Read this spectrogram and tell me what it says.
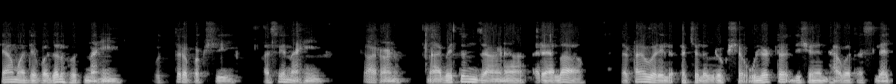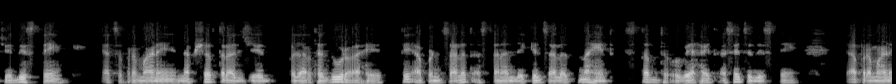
त्यामध्ये बदल होत नाही. उत्तर पक्षी असे नाही कारण नावेतून जाणाऱ्याला तटावरील अचल वृक्ष उलट दिशेने धावत असल्याचे दिसते. त्याचप्रमाणे नक्षत्रात जे पदार्थ दूर आहेत ते आपण चालत असताना देखील चालत नाहीत स्तब्ध उभे आहेत असेच दिसते. त्याप्रमाणे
